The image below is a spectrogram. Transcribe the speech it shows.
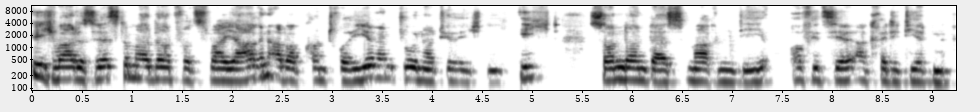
Ich war das letzte Mal dort vor zwei Jahren, aber kontrollieren tue natürlich nicht ich, sondern das machen die offiziell akkreditierten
